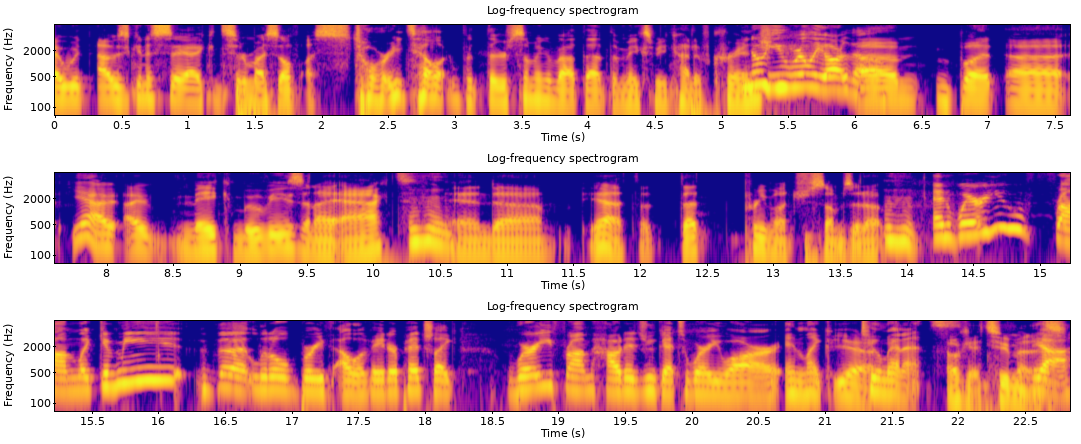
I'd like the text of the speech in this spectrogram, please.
I would. I was gonna say I consider myself a storyteller, but there's something about that that makes me kind of cringe. No, you really are though. Um, but uh, yeah, I, I make movies and I act, Mm-hmm. and uh, yeah, that that pretty much sums it up. and where are you from? Like, give me the little brief elevator pitch. Like, where are you from? How did you get to where you are in like Yeah. two minutes? Okay, two minutes. Yeah,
